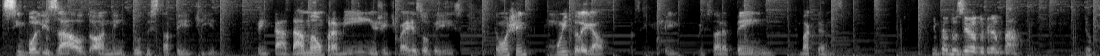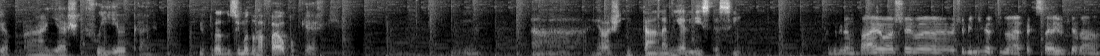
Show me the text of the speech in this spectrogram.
simbolizar, ó, nem tudo está perdido. Vem cá, dá a mão para mim, a gente vai resolver isso. Então achei muito legal. Assim, achei uma história bem bacana. Quem produziu a do Grandpa? Do Grandpa, e acho que fui eu, cara. E produzi uma do Rafael Albuquerque. Ah, eu acho que tá na minha lista, sim. A do Grandpa eu achei, eu achei bem divertido na época que saiu, que era.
